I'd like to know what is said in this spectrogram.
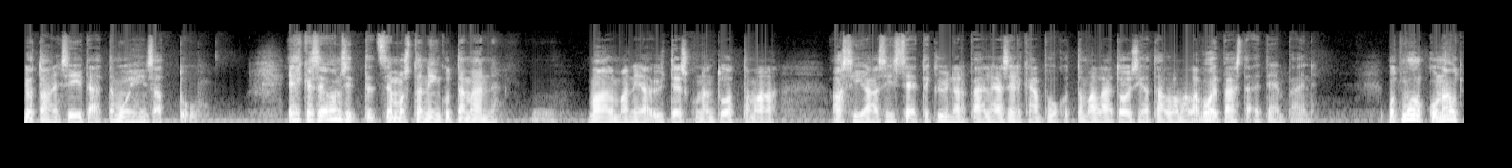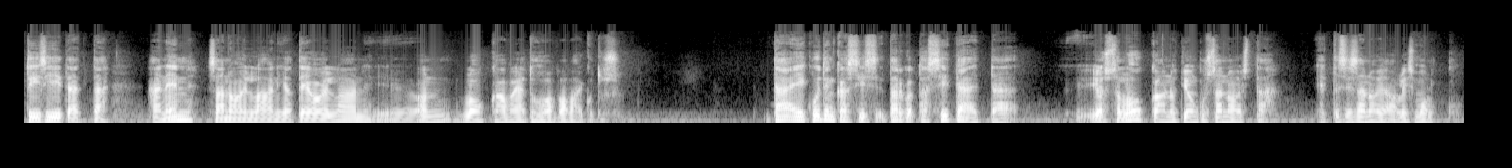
jotain siitä, että muihin sattuu ehkä se on sitten semmoista niin kuin tämän maailman ja yhteiskunnan tuottamaa asiaa, siis se, että kyynärpäillä ja selkään puukuttamalla ja toisia tallomalla voi päästä eteenpäin. Mutta mulkku nauttii siitä, että hänen sanoillaan ja teoillaan on loukkaava ja tuhoava vaikutus. Tämä ei kuitenkaan siis tarkoita sitä, että jos sä loukkaannut jonkun sanoista, että se sanoja olisi mulkku.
